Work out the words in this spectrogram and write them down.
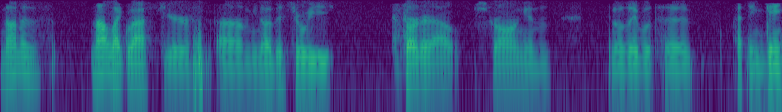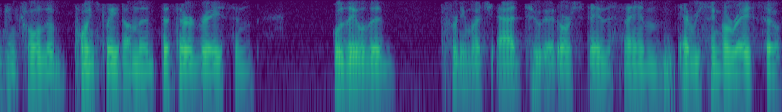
not as not like last year. Um, you know, this year we started out strong and you know was able to I think gain control of the points lead on the the third race and was able to pretty much add to it or stay the same every single race. So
